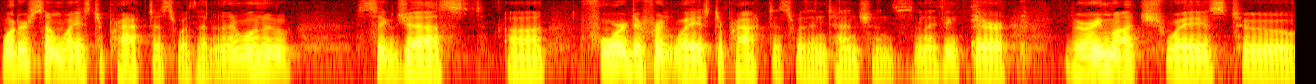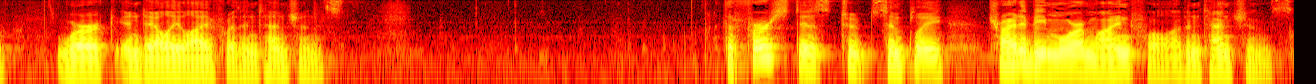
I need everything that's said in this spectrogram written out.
what are some ways to practice with it? And I want to suggest uh, four different ways to practice with intentions. And I think they're very much ways to work in daily life with intentions. The first is to simply try to be more mindful of intentions.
